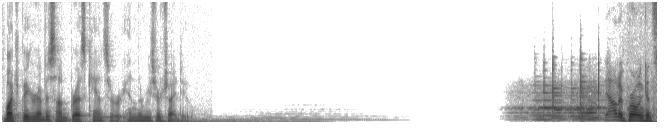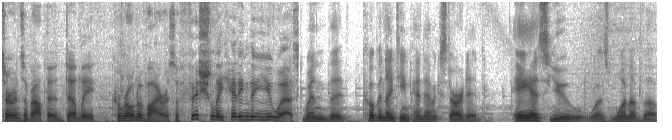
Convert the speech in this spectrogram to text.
much bigger emphasis on breast cancer in the research I do. Now to growing concerns about the deadly coronavirus officially hitting the U.S. When the COVID-19 pandemic started, ASU was one of the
